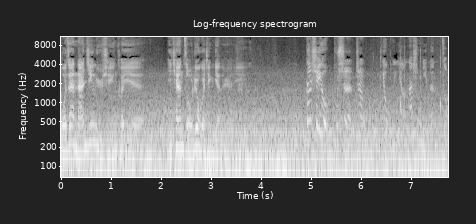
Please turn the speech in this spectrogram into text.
我在南京旅行可以一天走六个景点的原因。但是又不是，这又不一样，那是你能走。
